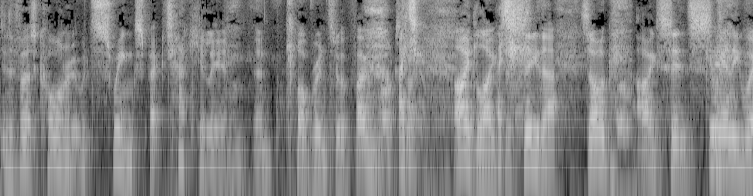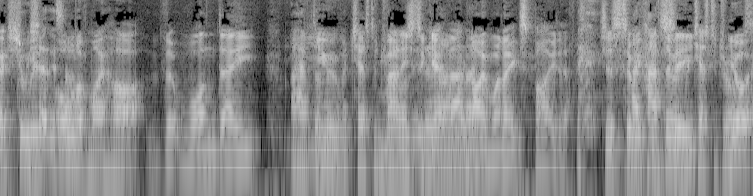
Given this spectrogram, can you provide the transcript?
In the first corner, it would swing spectacularly and, and clobber into a phone box. I, I'd like to see that. So I sincerely wish, we set with all up? of my heart, that one day I have to you move a chest of drawers manage to get that 918. 918 Spider, just so we can have to move a see your drawers.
